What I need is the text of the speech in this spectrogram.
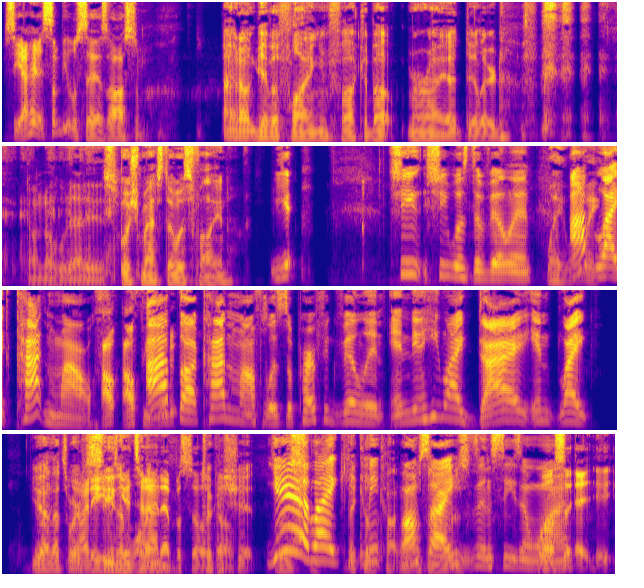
See, I heard some people say it's awesome. I don't give a flying fuck about Mariah Dillard. Don't know who that is. Bushmaster was fine. Yeah, she she was the villain. Wait, wait, I wait. liked Cottonmouth. Al- Alfie, I did- thought Cottonmouth was the perfect villain, and then he like died in like Yeah, that's where Yo, I season get to one that episode, took though. a shit. yeah, Was- like they killed Cottonmouth oh, I'm sorry, it he was- was in season well, one. so, it, it,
